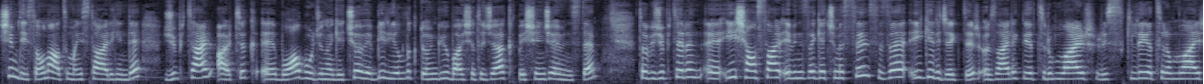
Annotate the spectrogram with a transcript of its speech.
Şimdi ise 16 Mayıs tarihinde Jüpiter artık e, Boğa burcuna geçiyor ve bir yıllık döngüyü başlatacak 5. evinizde. Tabii Jüpiter'in e, iyi şanslar evinize geçmesi size iyi gelecektir. Özellikle yatırımlar, riskli yatırımlar,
